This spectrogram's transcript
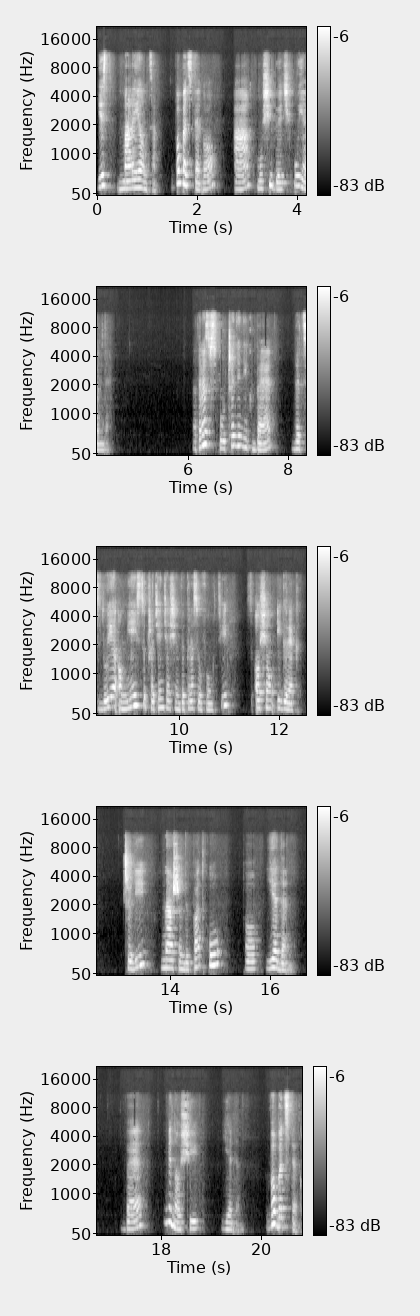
jest malejąca. Wobec tego a musi być ujemne. Natomiast współczynnik b decyduje o miejscu przecięcia się wykresu funkcji z osią y, czyli w naszym wypadku to 1. b wynosi 1. Wobec tego,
